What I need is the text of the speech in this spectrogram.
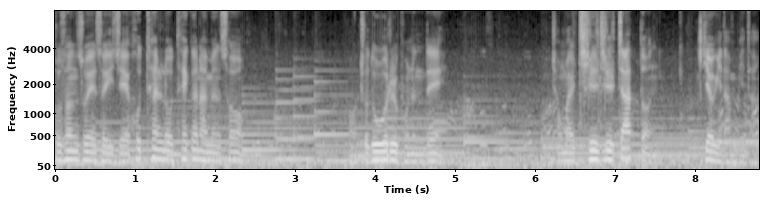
조선소에서 이제 호텔로 퇴근하면서 어, 저 노을을 보는데 정말 질질 짰던 기억이 납니다.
